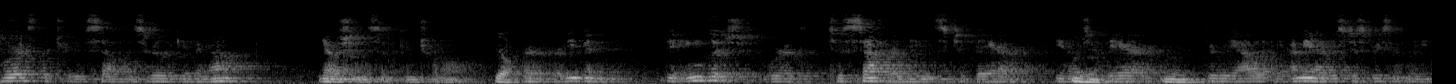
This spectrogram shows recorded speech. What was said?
towards the true self is really giving up notions of control. Yeah. Or, or even the English word to suffer means to bear, you know, to bear Mm. the reality. I mean, I was just recently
